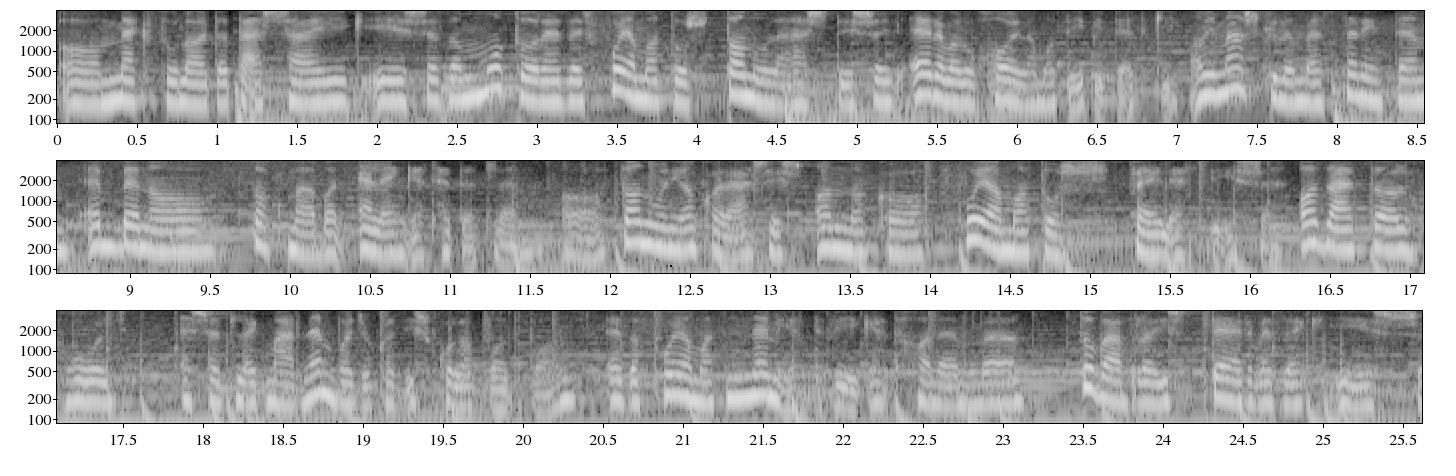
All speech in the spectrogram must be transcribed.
a megszólaltatásáig, és ez a motor, ez egy folyamatos tanulást és egy erre való hajlamot épített ki, ami máskülönben szerintem ebben a szakmában elengedhetetlen. A tanulni akarás és annak a folyamatos fejlesztése. Azáltal, hogy esetleg már nem vagyok az iskolapadban, ez a folyamat nem ért véget, hanem továbbra is tervezek, és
